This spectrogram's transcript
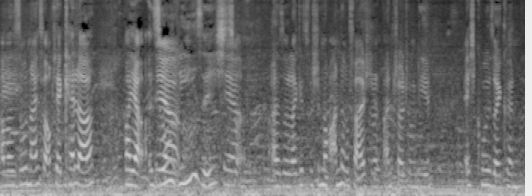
Aber so nice war auch der Keller. War ja so ja. riesig. Also da gibt es bestimmt noch andere Veranstaltungen, die echt cool sein können.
